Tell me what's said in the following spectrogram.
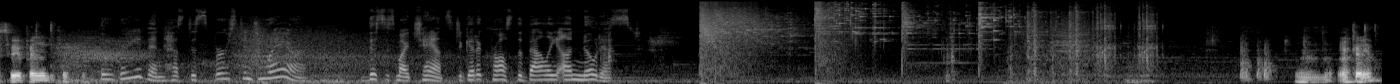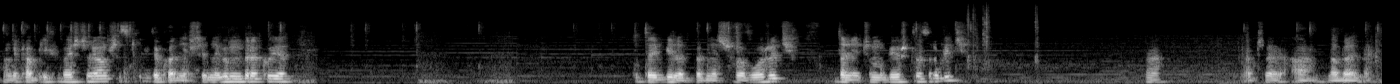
Rysuje pani detektyw. The raven has dispersed into air. This is my chance to get across the valley unnoticed. Mm, Okej, ale kabli chyba jeszcze nie mam wszystkich. Dokładnie, jeszcze jednego mi brakuje. Tutaj bilet pewnie trzeba włożyć. Pytanie, czy mogę już to zrobić? A, znaczy, a, dobra, jednak.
